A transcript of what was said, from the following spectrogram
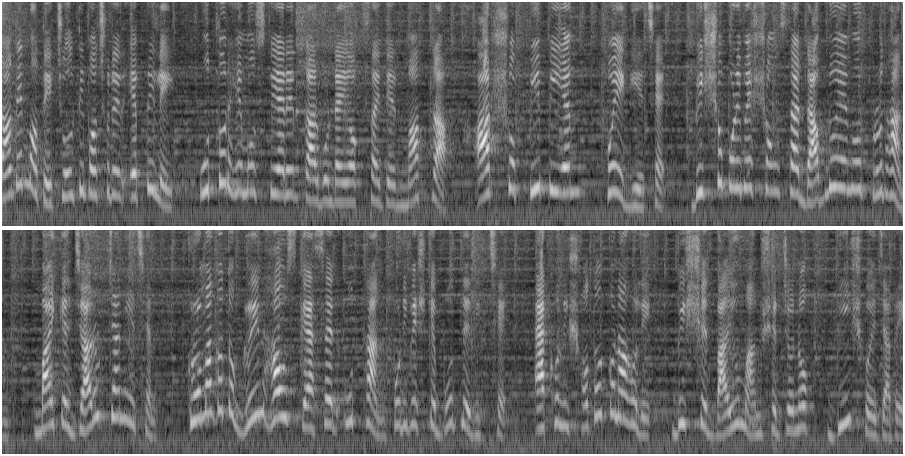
তাদের মতে, চলতি বছরের এপ্রিলেই উত্তর হেমোস্ফিয়ারের কার্বন ডাই অক্সাইডের মাত্রা আটশো পিপিএম হয়ে গিয়েছে। বিশ্ব পরিবেশ সংস্থা ডাব্লিউএমওর প্রধান মাইকেল জারুট জানিয়েছেন ক্রমাগত গ্রিন হাউস গ্যাসের উত্থান পরিবেশকে বদলে দিচ্ছে। এখনই সতর্ক না হলে বিশ্বের বায়ু মানুষের জন্য বিষ হয়ে যাবে।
